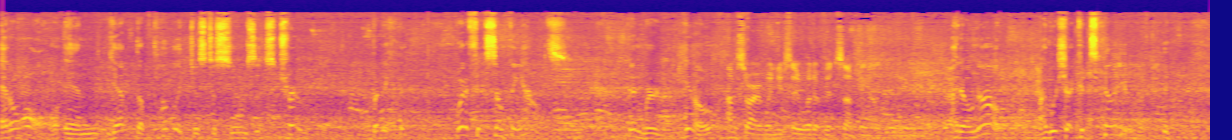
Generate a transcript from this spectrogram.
at all, and yet the public just assumes it's true. But what if it's something else? Then we're, you know, I'm sorry, when you say what if it's something else? what do you mean exactly? I don't know. I wish I could tell you.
